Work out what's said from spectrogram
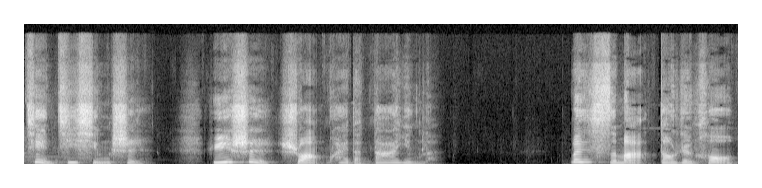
见机行事，于是爽快地答应了。温司马到任后，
